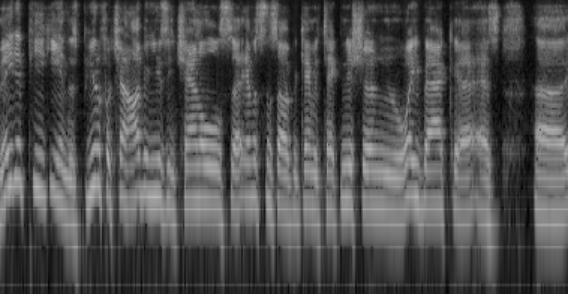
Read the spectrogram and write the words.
made a peak in this beautiful channel. I've been using channels uh, ever since I became a technician, way back uh, as uh,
